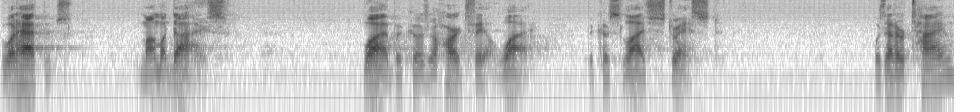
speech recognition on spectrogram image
What happens? Mama dies. Why? Because her heart failed. Why? Because life's stressed. Was that her time?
